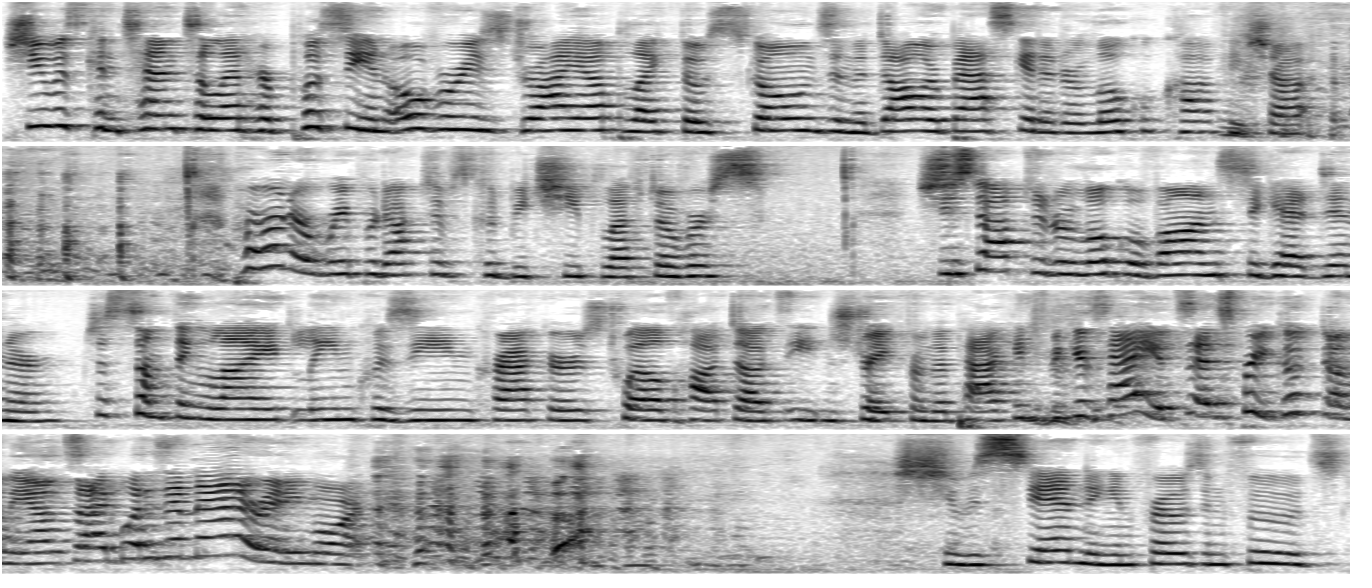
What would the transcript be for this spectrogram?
She was content to let her pussy and ovaries dry up like those scones in the dollar basket at her local coffee shop. her and her reproductives could be cheap leftovers. She stopped at her local Vons to get dinner. Just something light, lean cuisine, crackers, 12 hot dogs eaten straight from the package because, hey, it says pre cooked on the outside. What does it matter anymore? she was standing in frozen foods,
